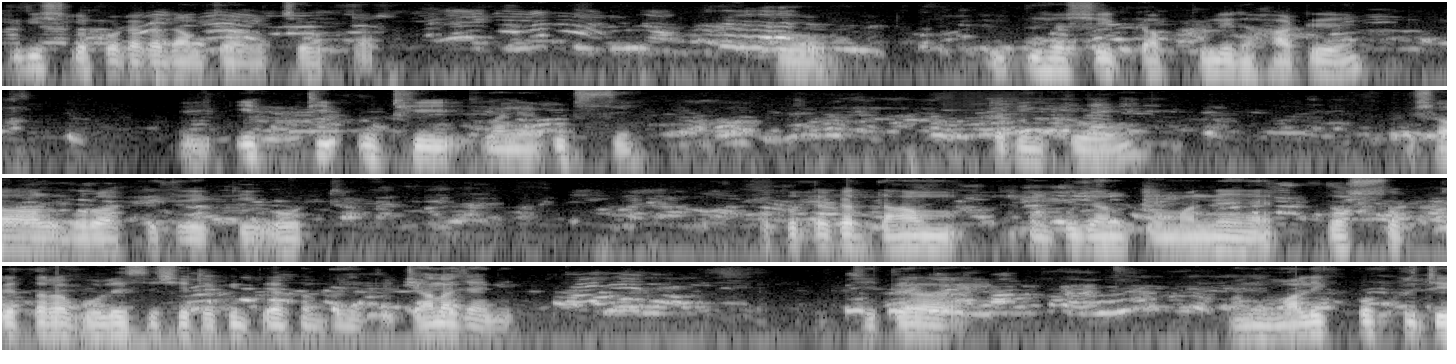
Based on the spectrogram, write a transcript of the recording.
তিরিশ লক্ষ টাকা দাম চাওয়া হচ্ছে উটটার। তো ঐতিহাসিক গাবতলির হাটে এই একটি উঠি মানে উঠছে। এটা কিন্তু বিশাল বড় আকৃতির একটি উট কত টাকার দাম এখন পর্যন্ত মানে দর্শক ক্রেতারা বলেছে সেটা কিন্তু এখন পর্যন্ত জানা যায়নি। যেটা মানে মালিক পক্ষের যে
